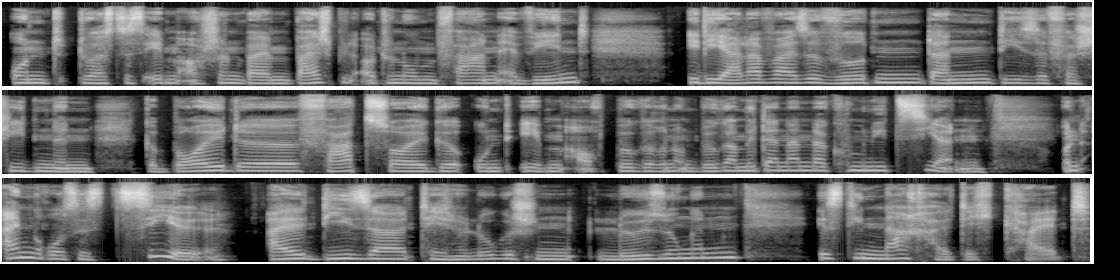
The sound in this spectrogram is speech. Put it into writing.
Und du hast es eben auch schon beim Beispiel autonomen Fahren erwähnt. Idealerweise würden dann diese verschiedenen Gebäude, Fahrzeuge und eben auch Bürgerinnen und Bürger miteinander kommunizieren können. Und ein großes Ziel all dieser technologischen Lösungen ist die Nachhaltigkeit.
